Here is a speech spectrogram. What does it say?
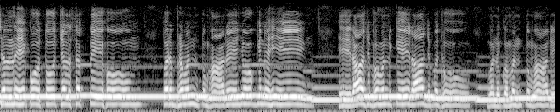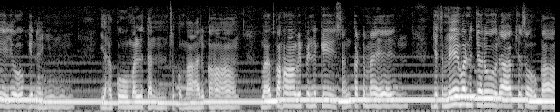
चलने को तो चल सकते हो, पर भ्रमण तुम्हारे योग्य नहीं। हे राजभवन के राजबधो वन गमन तुम्हारे योग्य नहीं। यह कोमल तन सुकुमार कहाँ? वह कहाँ विपिन के संकट में? जिसमें वन चरो राक्षसों का,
